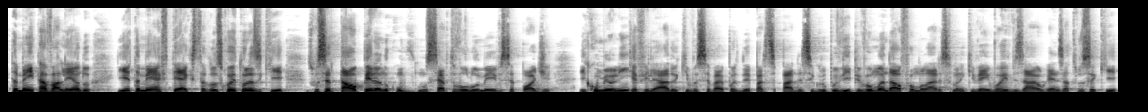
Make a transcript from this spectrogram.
também está valendo, e também a FTX. Tá todas as corretoras aqui, se você está operando com um certo volume aí, você pode, e com o meu link afiliado aqui, você vai poder participar desse grupo VIP, vou mandar o formulário semana que vem, vou revisar, organizar tudo isso aqui,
